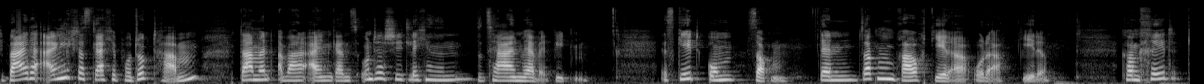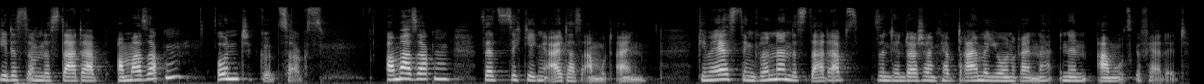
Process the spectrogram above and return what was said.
die beide eigentlich das gleiche Produkt haben, damit aber einen ganz unterschiedlichen sozialen Mehrwert bieten. Es geht um Socken, denn Socken braucht jeder oder jede. Konkret geht es um das Startup Oma Socken und Good Socks. Oma Socken setzt sich gegen Altersarmut ein. Gemäß den Gründern des Startups sind in Deutschland knapp drei Millionen RentnerInnen armutsgefährdet.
